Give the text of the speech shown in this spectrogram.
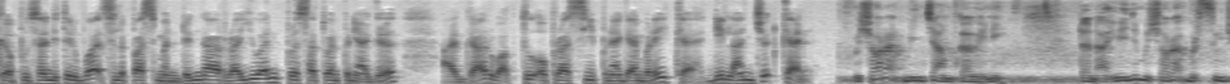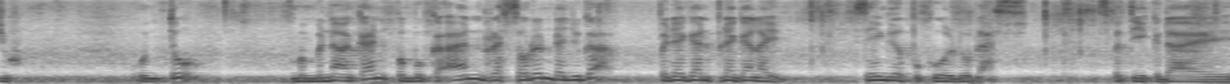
keputusan itu dibuat selepas mendengar rayuan Persatuan Peniaga agar waktu operasi perniagaan mereka dilanjutkan. Mesyuarat bincang perkara ini dan akhirnya mesyuarat bersetuju untuk membenarkan pembukaan restoran dan juga perniagaan-perniagaan lain sehingga pukul 12 seperti kedai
